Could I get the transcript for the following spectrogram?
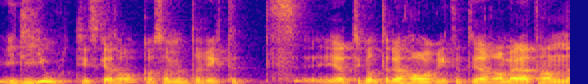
idiotiska saker som inte riktigt... Jag tycker inte det har riktigt att göra med att han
